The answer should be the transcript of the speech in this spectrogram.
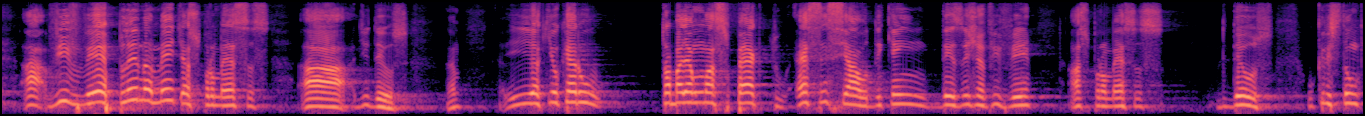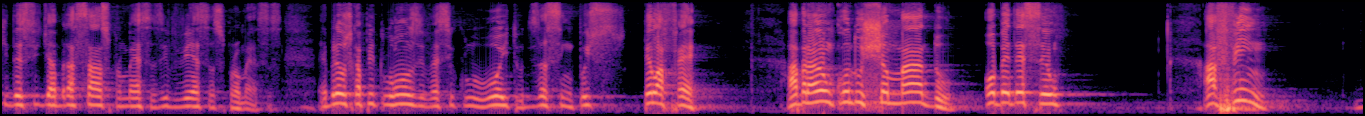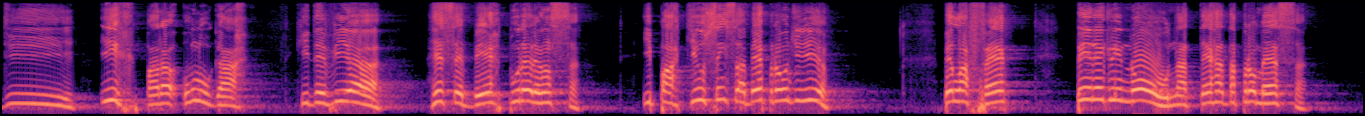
viver plenamente as promessas de Deus. Né? E aqui eu quero trabalhar um aspecto essencial de quem deseja viver as promessas de Deus, o cristão que decide abraçar as promessas e viver essas promessas. Hebreus capítulo 11, versículo 8 diz assim: Pois pela fé, Abraão, quando chamado, obedeceu, a fim de ir para um lugar que devia receber por herança, e partiu sem saber para onde ia. Pela fé, peregrinou na terra da promessa,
